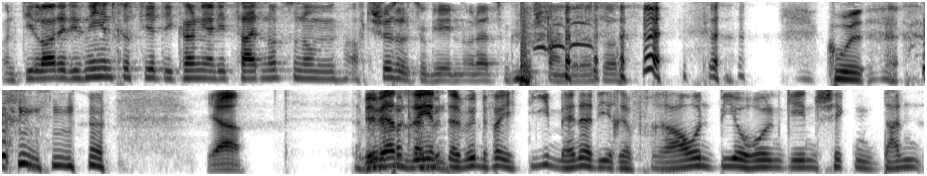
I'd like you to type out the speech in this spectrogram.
Und die Leute, die es nicht interessiert, die können ja die Zeit nutzen, um auf die Schüssel zu gehen oder zum Kühlschrank oder so. Cool. ja. Dann Wir würden- werden dann, sehen. würden- Dann würden vielleicht die Männer, die ihre Frauen Bier holen gehen, schicken, dann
